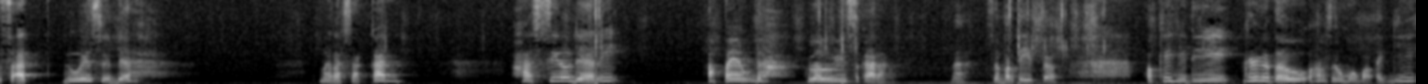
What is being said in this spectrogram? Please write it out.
saat gue sudah merasakan hasil dari apa yang udah gue lalui sekarang. Nah seperti itu. Oke jadi gue gak tahu harus ngomong apa lagi.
